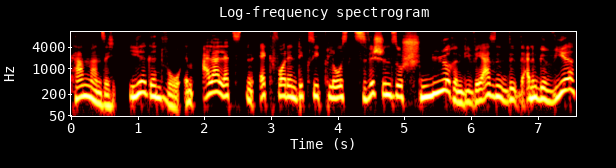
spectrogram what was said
kann man sich irgendwo im allerletzten Eck vor den Dixie-Klos zwischen so Schnüren, diversen, einem Gewirr,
